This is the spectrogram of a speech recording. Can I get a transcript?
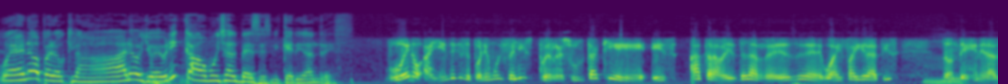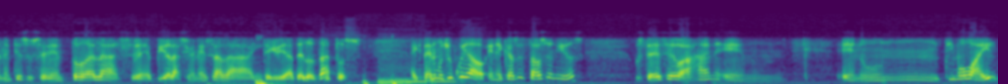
Bueno, pero claro, yo he brincado muchas veces, mi querido Andrés. Bueno, hay gente que se pone muy feliz, pues resulta que es a través de las redes de Wi-Fi gratis donde generalmente suceden todas las eh, violaciones a la integridad de los datos. Hay que tener mucho cuidado. En el caso de Estados Unidos, ustedes se bajan en, en un T-Mobile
